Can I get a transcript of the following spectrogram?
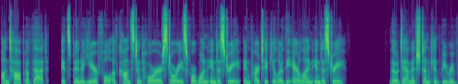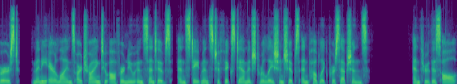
On top of that, it's been a year full of constant horror stories for one industry, in particular the airline industry. Though damage done can't be reversed, many airlines are trying to offer new incentives and statements to fix damaged relationships and public perceptions. And through this all,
